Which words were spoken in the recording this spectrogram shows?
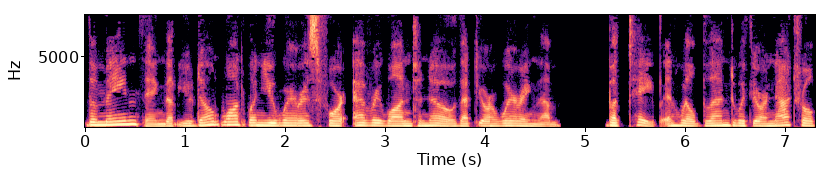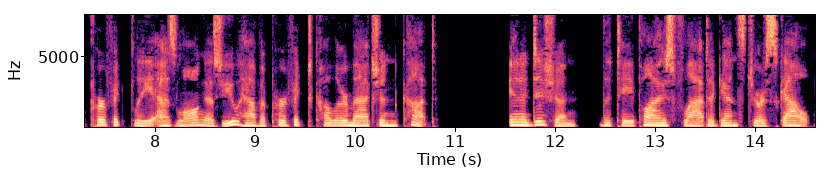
The main thing that you don't want when you wear is for everyone to know that you're wearing them. But tape-in will blend with your natural perfectly as long as you have a perfect color match and cut. In addition, the tape lies flat against your scalp.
